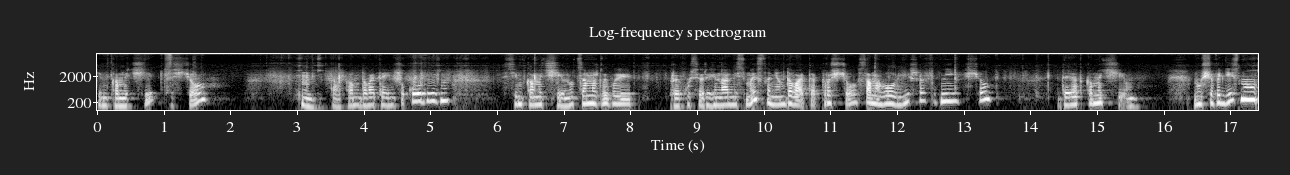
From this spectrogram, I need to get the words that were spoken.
Сімка мечів, це що? Хм, так, а ну давайте іншу колоду візьму. Сімка мечів. Ну це можливо і про якусь оригінальність мислення. Ну давайте про що? Саме головніше в ній що? Дев'ятка мечів. Ну, що ви дійсно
